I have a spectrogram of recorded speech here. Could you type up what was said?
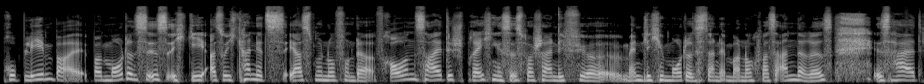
Problem bei, bei Models ist, ich gehe, also ich kann jetzt erstmal nur von der Frauenseite sprechen, es ist wahrscheinlich für männliche Models dann immer noch was anderes, ist halt,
